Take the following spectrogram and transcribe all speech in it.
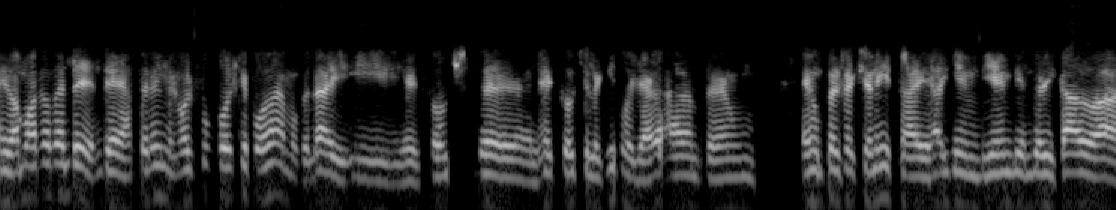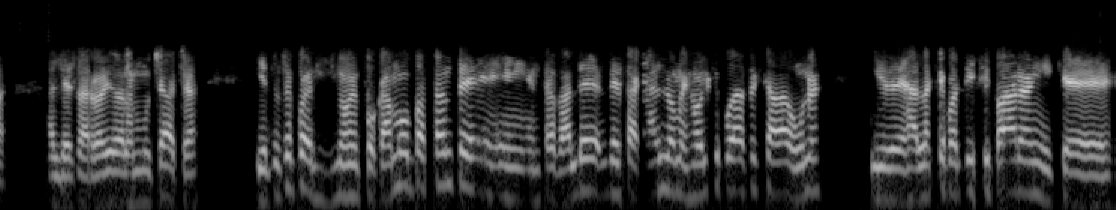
eh, vamos a tratar de, de hacer el mejor fútbol que podamos, ¿verdad? Y, y el coach, de- el head coach del equipo, ya Adams es un, es un perfeccionista, es alguien bien, bien dedicado a, al desarrollo de las muchachas. Y entonces, pues, nos enfocamos bastante en, en tratar de, de sacar lo mejor que pueda hacer cada una y de dejarlas que participaran y que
